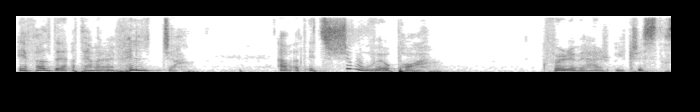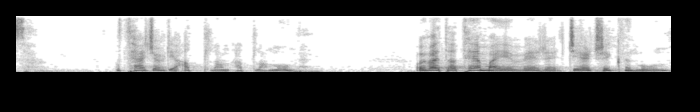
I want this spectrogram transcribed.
Jeg følte at det var en fyldja av at jeg tjove på før vi er i Kristus. Og det gjør det atlan, atlan månen. Og jeg vet at temaet er være gjør tryggven månen.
